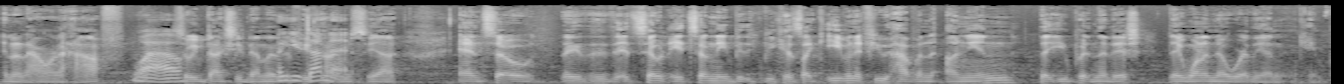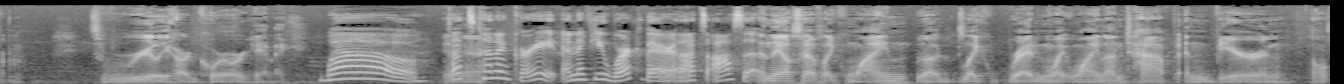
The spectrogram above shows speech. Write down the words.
in an hour and a half. Wow. So we've actually done it Oh, a few you've done it. times. Yeah, and so they, it's so it's so neat because like even if you have an onion that you put in the dish, they want to know where the onion came from. It's really hardcore organic, Wow, that's Yeah. kind of great. And if you work there, that's awesome. and they also have like wine, uh, like red and white wine on tap, and beer and all.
